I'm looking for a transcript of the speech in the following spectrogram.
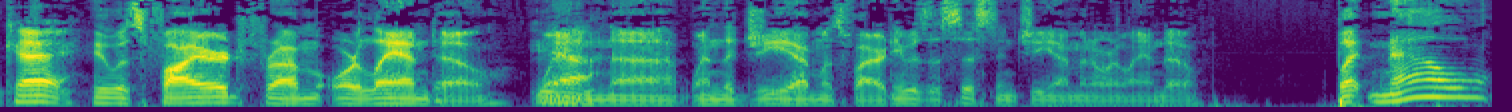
Okay. who was fired from Orlando when Yeah. uh, when the GM was fired. He was assistant GM in Orlando. But now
